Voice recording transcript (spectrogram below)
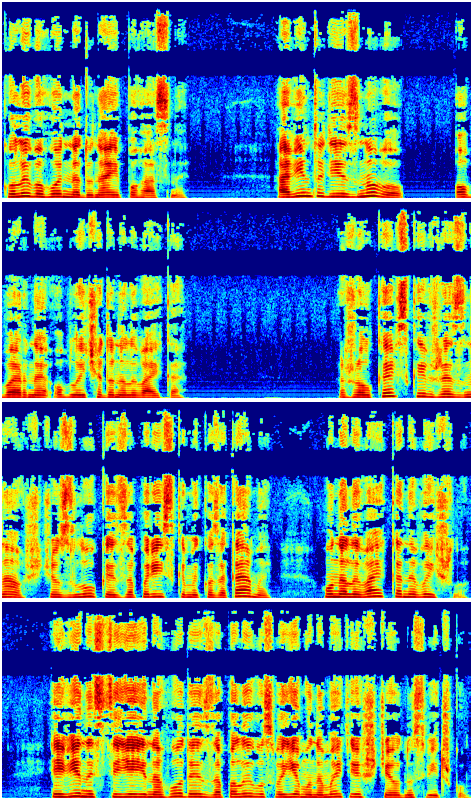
коли вогонь на Дунаї погасне. А він тоді знову оберне обличчя до Наливайка. Жолкевський вже знав, що з луки з запорізькими козаками у Наливайка не вийшло, і він із цієї нагоди запалив у своєму наметі ще одну свічку.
